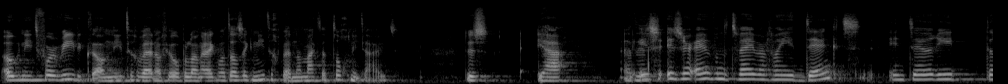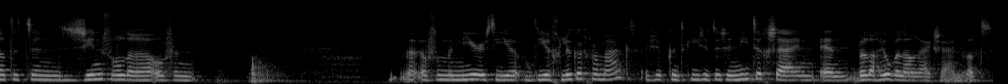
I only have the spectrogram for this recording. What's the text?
ook niet voor wie ik dan nietig ben of heel belangrijk. Want als ik nietig ben, dan maakt het toch niet uit. Dus ja. Het is... Is, is er een van de twee waarvan je denkt, in theorie, dat het een zinvollere of een of een manier is die je, die je gelukkiger maakt? Als je kunt kiezen tussen nietig zijn en heel belangrijk zijn. Wat,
